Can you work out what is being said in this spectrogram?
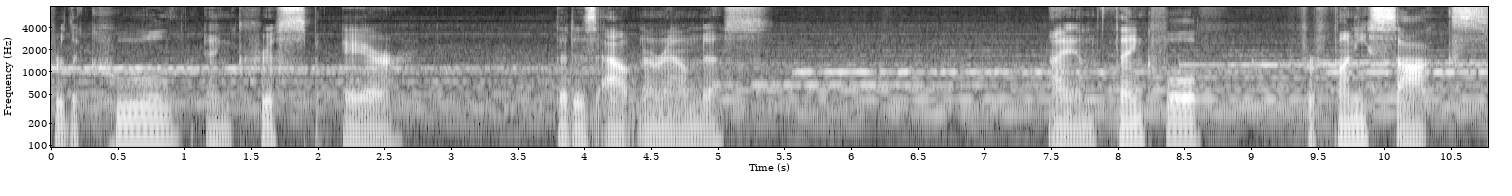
for the cool and crisp air that is out and around us. I am thankful for funny socks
